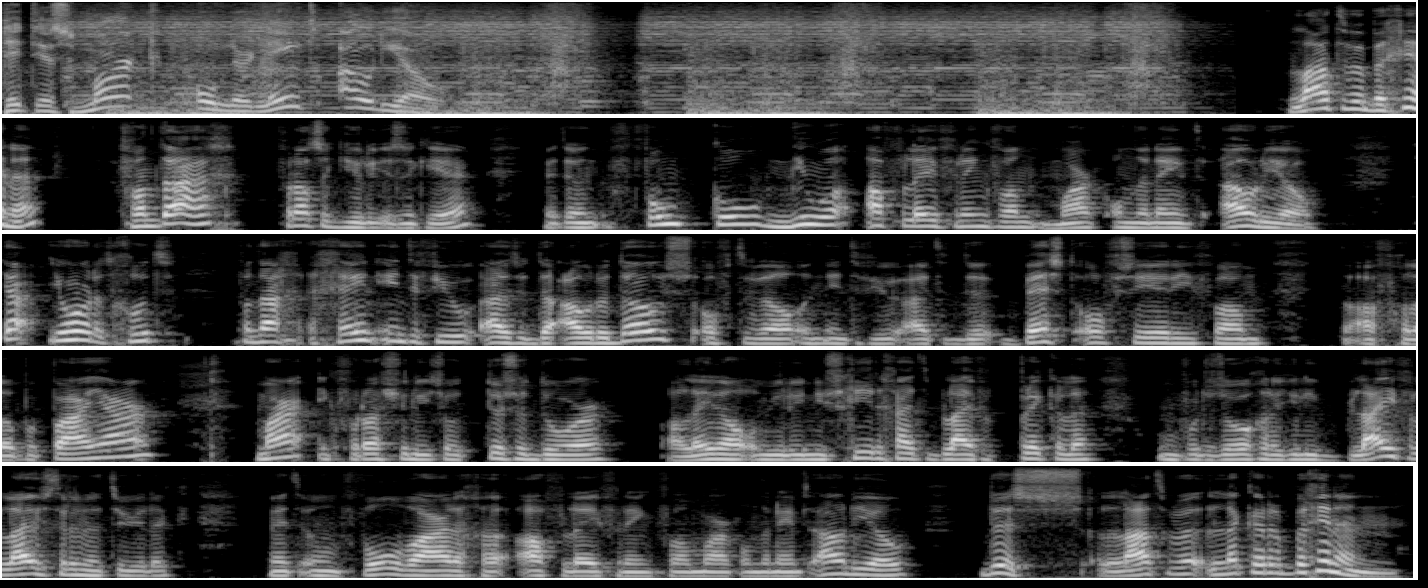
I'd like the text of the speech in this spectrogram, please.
Dit is Mark onderneemt audio. Laten we beginnen. Vandaag verras ik jullie eens een keer met een fonkel nieuwe aflevering van Mark onderneemt audio. Ja, je hoort het goed. Vandaag geen interview uit de oude doos, oftewel een interview uit de best-of serie van de afgelopen paar jaar. Maar ik verras jullie zo tussendoor, alleen al om jullie nieuwsgierigheid te blijven prikkelen, om ervoor te zorgen dat jullie blijven luisteren natuurlijk, met een volwaardige aflevering van Mark onderneemt audio. Dus laten we lekker beginnen.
